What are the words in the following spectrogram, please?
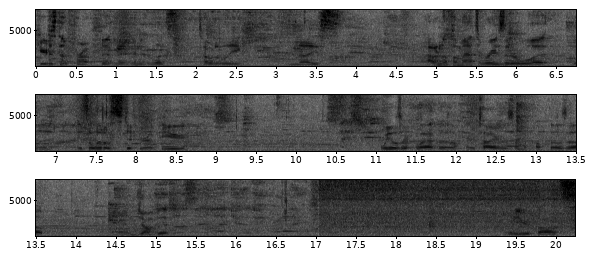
Here's the front fitment and it looks totally nice. I don't know if I'm gonna have to raise it or what, but it's a little stiffer up here. Wheels are flat though, or tires, I'm gonna pump those up and jump it. What are your thoughts?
